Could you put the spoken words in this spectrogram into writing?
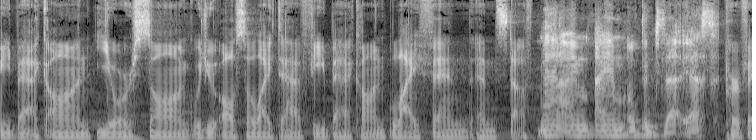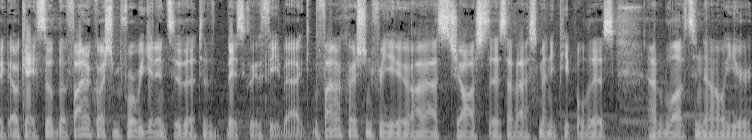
feedback on your song. Would you also like to have feedback on life and and stuff? Man, I'm I am open to that. Yes. Perfect. Okay, so the final question before we get into the to the, basically the feedback. The final question for you. I've asked Josh this. I've asked many people this. I'd love to know your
